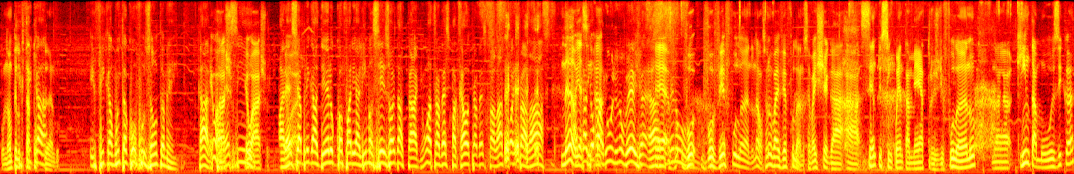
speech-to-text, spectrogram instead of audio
ou não pelo e que tá fica, tá tocando. E fica muita confusão também. Cara, eu parece, acho, eu acho. Parece eu a Brigadeiro com a Faria Lima, 6 horas da tarde. Um atravessa pra cá, outro atravessa pra lá, corre pra lá. Não, Aí, e cadê assim. o barulho? Não vejo. Ah, é, não... vou, vou ver fulano. Não, você não vai ver fulano. Você vai chegar a 150 metros de fulano na quinta música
